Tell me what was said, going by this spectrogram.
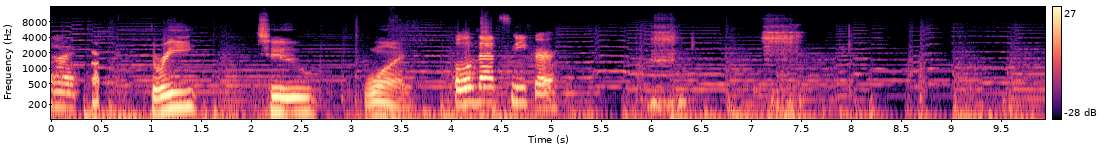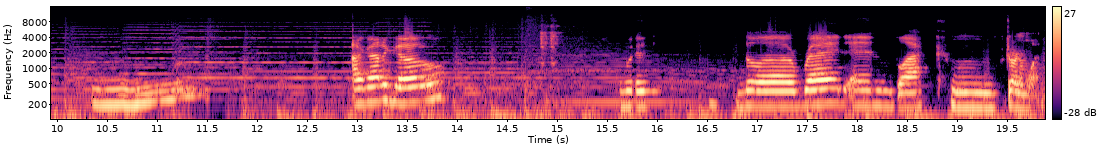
All right, Three, two, one. Hold that sneaker. I gotta go with the red and black mm, Jordan one.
